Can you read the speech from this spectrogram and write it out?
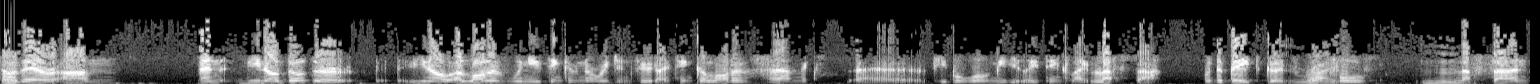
So Okay. they're um and you know those are you know a lot of when you think of Norwegian food, I think a lot of ex- uh, people will immediately think like lefse, or the baked goods, Right. waffles, Mhm. lefse, and,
